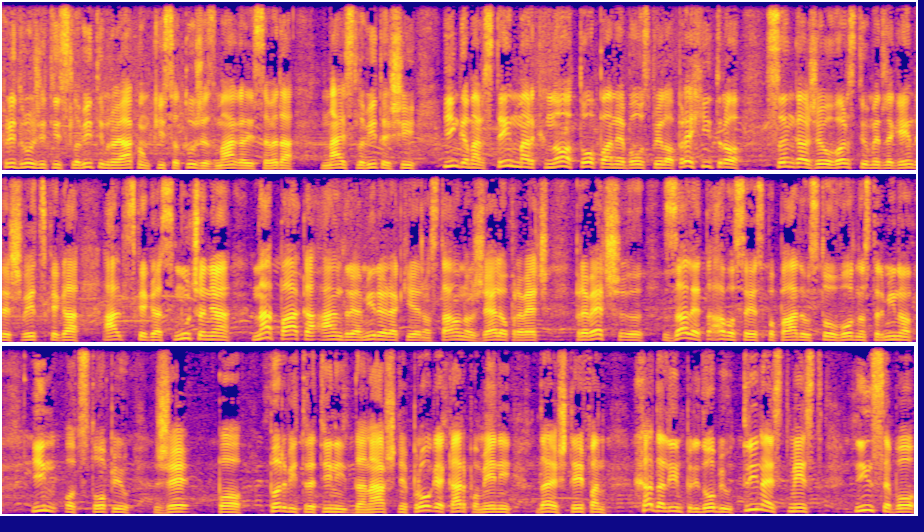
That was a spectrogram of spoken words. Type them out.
pridružiti slovitim rojakom, ki so tu že zmagali, seveda najslovitejši Ingemar Stenmark. No, to pa ne bo uspelo prehitro, sem ga že uvrstil med legende švedskega alpskega smučanja. Napaka Andreja Mirera, ki je enostavno želel preveč, preveč uh, zaletavo se je spopadel s to vodno strmino in odstopil že po prvi tretjini današnje proge, kar pomeni, da je Štefan Hadalin pridobil 13 mest in se bo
